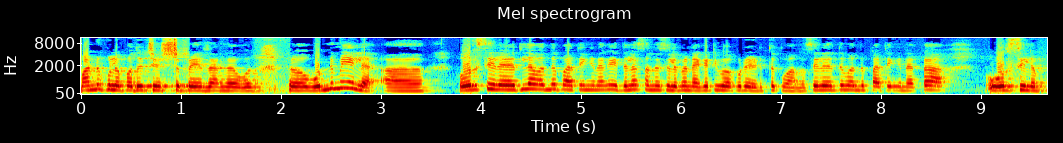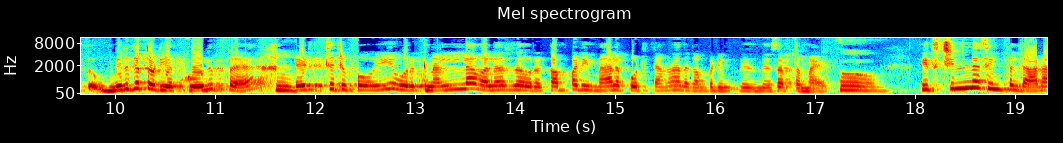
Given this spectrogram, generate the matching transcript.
மண்ணுக்குள்ள புதைச்சு வச்சுட்டு போயிடுறாங்க. ஒண்ணுமே இல்லை. ஒரு சில இதுல வந்து பாத்தீங்கன்னாக்கா இதெல்லாம் சொன்ன சில பேர் நெகட்டிவா கூட எடுத்துக்குவாங்க. சில இது வந்து பாத்தீங்கன்னாக்கா ஒரு சில மிருகத்துடைய கொழுப்பை எடுத்துட்டு போய் ஒரு நல்லா வளர்ற ஒரு கம்பெனி மேல போட்டுட்டாங்கன்னா அந்த கம்பெனி நிசப்தமாயிடும். இது சின்ன சிம்பிள் தான்? ஆனா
